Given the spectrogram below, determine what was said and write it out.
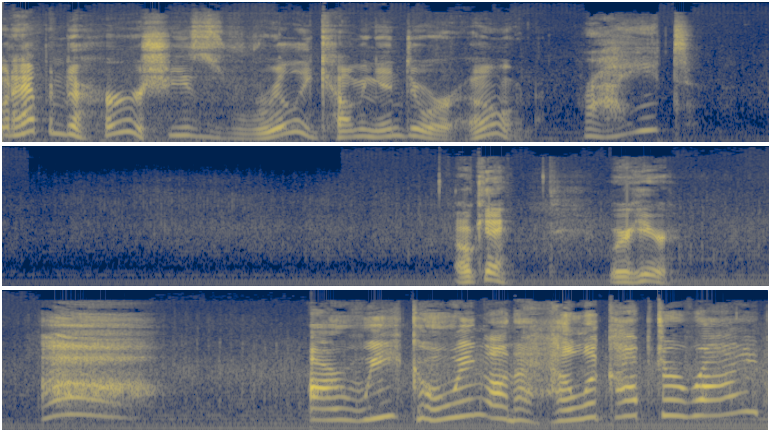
what happened to her? She's really coming into her own. Right? Okay, we're here. Are we going on a helicopter ride?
